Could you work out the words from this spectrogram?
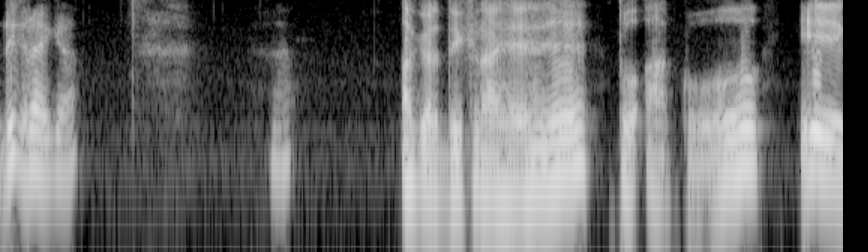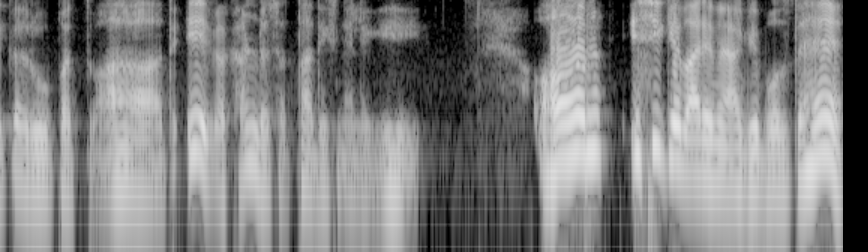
दिख रहा है क्या? अगर दिख रहा है तो आपको एक रूपत्वात, एक अखंड सत्ता दिखने लगी। और इसी के बारे में आगे बोलते हैं,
